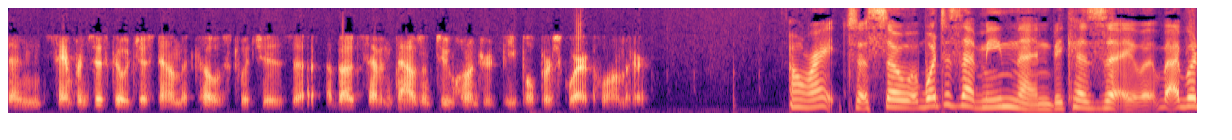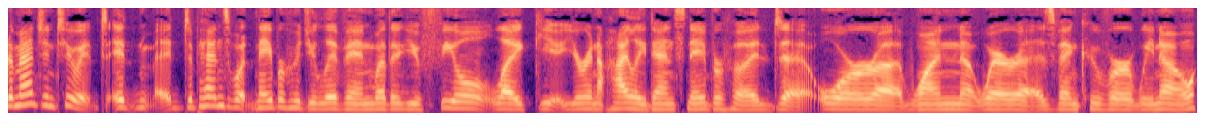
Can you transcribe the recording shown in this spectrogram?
than San Francisco just down the coast, which is uh, about 7,200 people per square kilometer. All right. So, what does that mean then? Because uh, I would imagine too, it, it, it depends what neighborhood you live in, whether you feel like you're in a highly dense neighborhood uh, or uh, one where, as Vancouver, we know,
